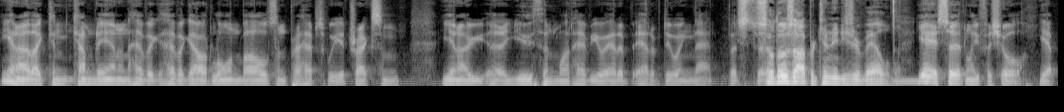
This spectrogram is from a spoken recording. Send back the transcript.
you know, they can come down and have a have a go at lawn bowls, and perhaps we attract some, you know, uh, youth and what have you out of out of doing that. But uh, so those opportunities are available. Yeah, certainly for sure. Yep.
